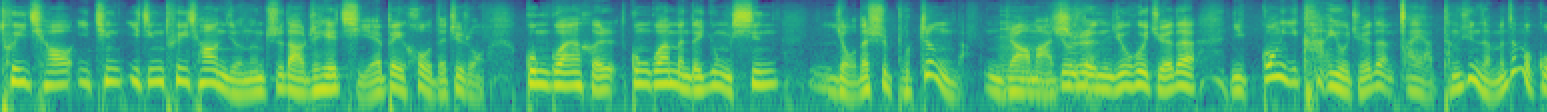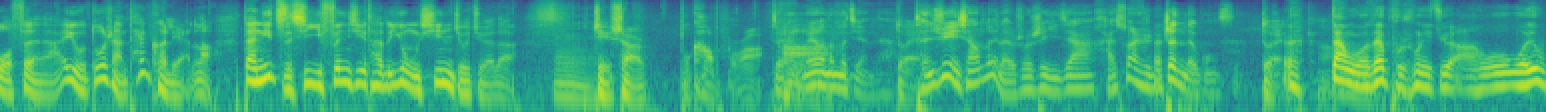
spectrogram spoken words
推敲，一听一经推敲，你就能知道这些企业背后的这种公关和公关们的用心，有的是不正的，你知道吗？嗯就是你就会觉得，你光一看，哎呦，觉得，哎呀，腾讯怎么这么过分啊？哎呦，多闪太可怜了。但你仔细一分析他的用心，你就觉得嗯，这事儿不靠谱啊。对啊，没有那么简单。对腾讯相对来说是一家还算是正的公司。对。但我再补充一句啊，我我又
